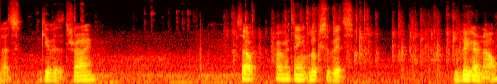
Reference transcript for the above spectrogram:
Let's give it a try. So everything looks a bit bigger now.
